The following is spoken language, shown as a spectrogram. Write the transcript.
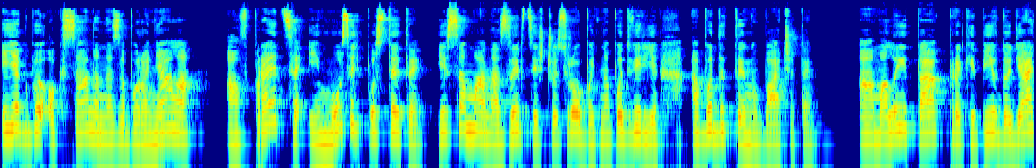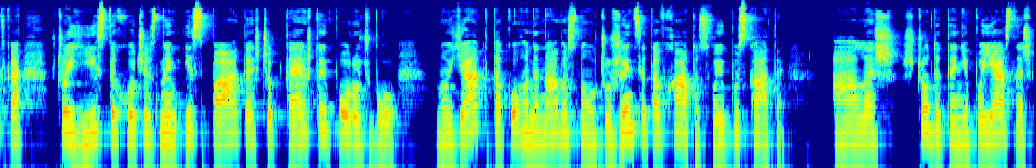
і якби Оксана не забороняла, а впреться і мусить пустити, і сама на зирці щось робить на подвір'ї, аби дитину бачити. А малий так прикипів до дядька, що їсти хоче з ним і спати, щоб теж той поруч був. Ну як такого ненависного чужинця та в хату свою пускати? Але ж що дитині поясниш,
